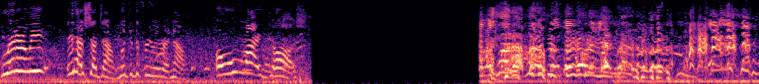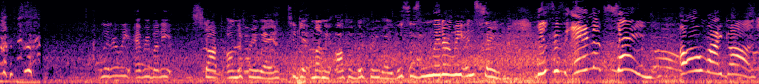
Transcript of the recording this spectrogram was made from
Literally, it has shut down. Look at the freeway right now. Oh my gosh. Literally everybody stopped on the freeway to get money off of the freeway. This is literally insane. This is insane. Oh my gosh.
